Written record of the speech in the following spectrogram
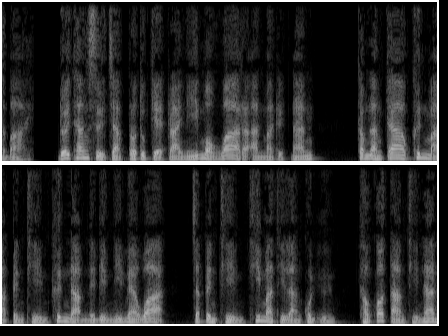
สบายๆ โดยทางสื่อจากโปรตุเกสรายนี้มองว่าระอันมาดริดนั้นกำลังก้าวขึ้นมาเป็นทีมขึ้นนำในดินนี้แม้ว่า จะเป็นทีมที่มาทีหลังคนอื่น เขาก็ตามทีนั่น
